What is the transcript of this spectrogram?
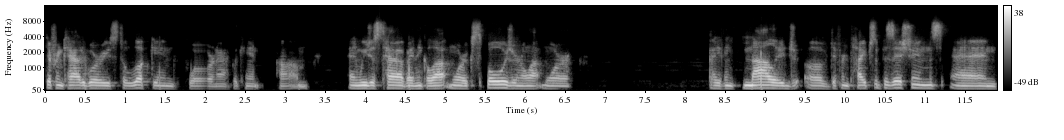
different categories to look in for an applicant. Um, and we just have i think a lot more exposure and a lot more i think knowledge of different types of positions and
